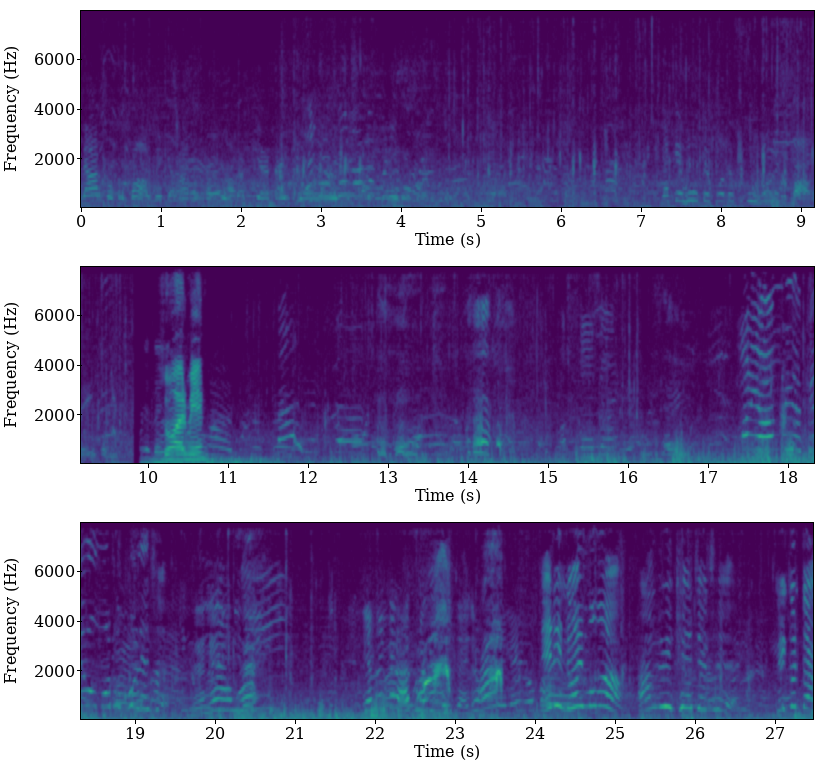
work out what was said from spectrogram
d'arco propalme che era una da qui a Perché molto è quota scuro, non è Su Armin. એની નોઈ મમ્મા આંગળી ખેંચે છે નીકળતા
